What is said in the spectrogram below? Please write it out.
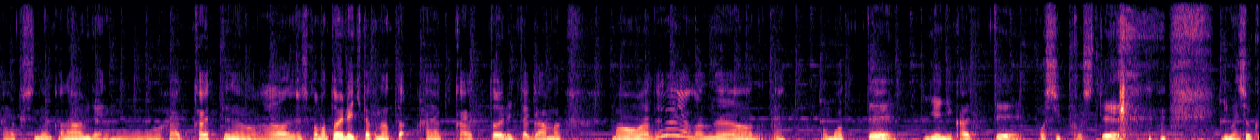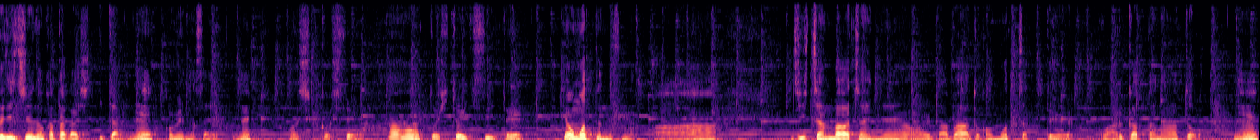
早くしねえかなみたいな。もう早く帰ってな。あしかもトイレ行きたくなった。早く帰ってトイレ行った我慢。もう待てないよこんなのね。思って家に帰っておしっこして 今食事中の方がいたらねごめんなさいとねおしっこしてはーっと一息ついてって思ったんですね。ああじいちゃんばあちゃんにね「おいばばあ」とか思っちゃって悪かったなとね。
